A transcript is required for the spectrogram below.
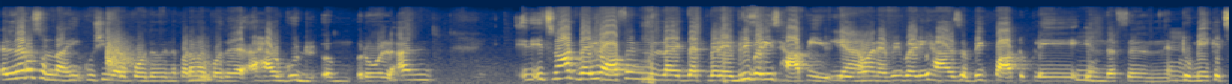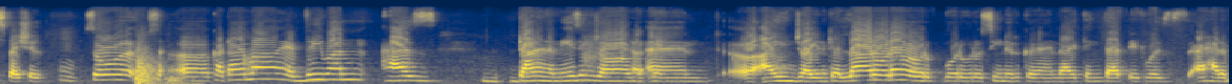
எல்லாரும் சொல்லலாம் "ஏய், குஷி வரப்போகுது இந்த படம் வரப்போகுது I have good role and it's not very often like that where everybody's happy you Yeah. know and everybody has a big part to play in the film to make it special so uh, katayama everyone has done an amazing job Okay. and uh, I enjoy எனக்கு எல்லாரோட ஒரு ஒரு ஒரு scene இருக்கு and I think that it was I had a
